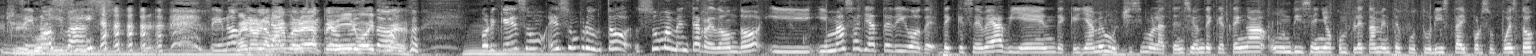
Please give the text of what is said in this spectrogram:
Si no, sí. Si no, Bueno, sí, la voy a volver a pedir hoy, pues. Porque es un, es un producto sumamente redondo y, y más allá te digo de, de que se vea bien, de que llame muchísimo la atención, de que tenga un diseño completamente futurista y por supuesto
